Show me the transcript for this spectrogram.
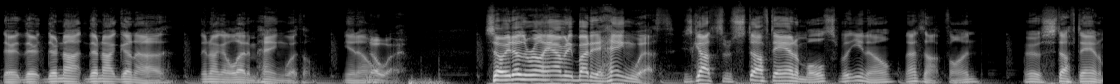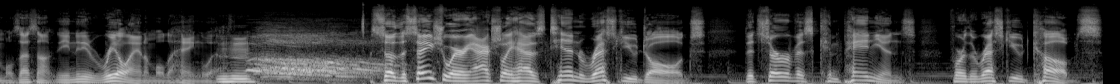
they're they're they're not they're not gonna they're not gonna let him hang with them. You know, No way. So he doesn't really have anybody to hang with. He's got some stuffed animals, but you know that's not fun. There's stuffed animals. That's not. You need a real animal to hang with. So the sanctuary actually has ten rescue dogs that serve as companions for the rescued cubs,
